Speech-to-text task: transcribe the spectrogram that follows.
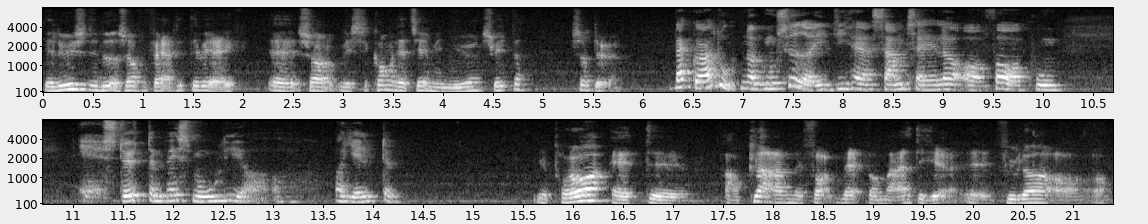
Dialyse, det lyder så forfærdeligt, det vil jeg ikke. Øh, så hvis det kommer der til, at min nyre svigter, så dør jeg. Hvad gør du, når du nu sidder i de her samtaler og for at kunne øh, støtte dem bedst muligt og, og, og hjælpe dem? Jeg prøver at øh, afklare med folk, hvad, hvor meget det her øh, fylder og, og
